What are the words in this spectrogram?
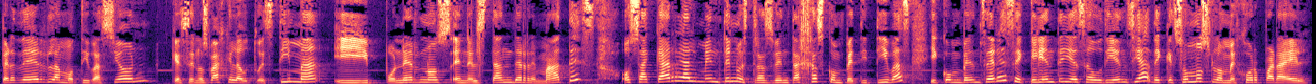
¿Perder la motivación? Que se nos baje la autoestima y ponernos en el stand de remates o sacar realmente nuestras ventajas competitivas y convencer a ese cliente y esa audiencia de que somos lo mejor para él.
